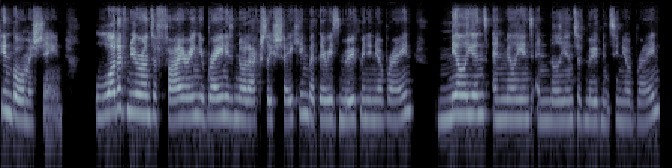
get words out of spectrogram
pinball machine. A lot of neurons are firing. Your brain is not actually shaking, but there is movement in your brain. Millions and millions and millions of movements in your brain.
